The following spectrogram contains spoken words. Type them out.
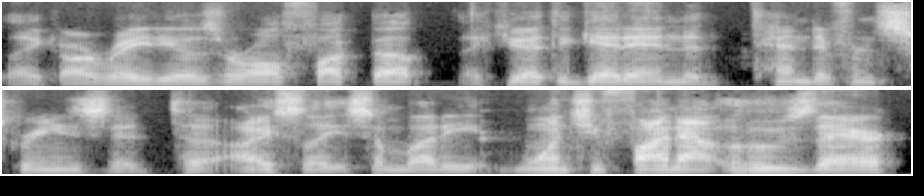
Like our radios are all fucked up. Like you have to get into ten different screens to, to isolate somebody. Once you find out who's there,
